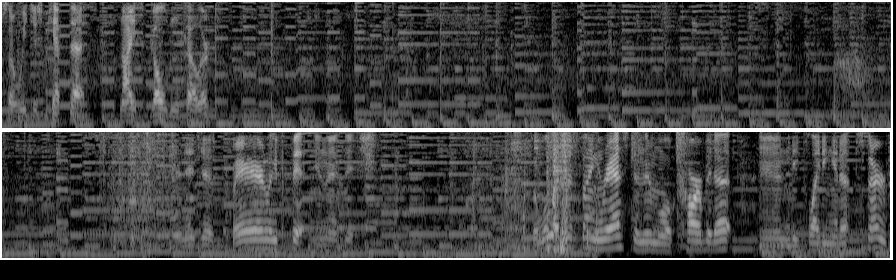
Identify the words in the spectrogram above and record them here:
so we just kept that nice golden color. And it just barely fit in that dish. So we'll let this thing rest and then we'll carve it up and be plating it up to serve.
